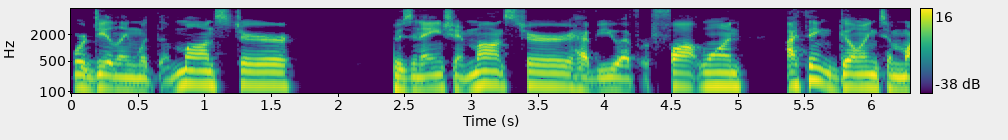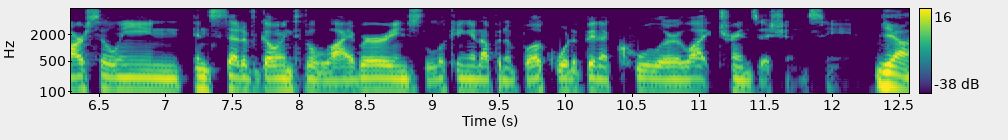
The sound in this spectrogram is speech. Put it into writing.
we're dealing with the monster who's an ancient monster. Have you ever fought one? I think going to Marceline instead of going to the library and just looking it up in a book would have been a cooler like transition scene. yeah,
